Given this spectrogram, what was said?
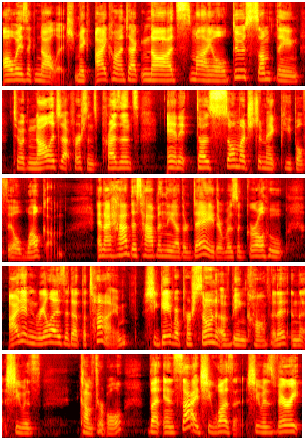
always acknowledge, make eye contact, nod, smile, do something to acknowledge that person's presence. And it does so much to make people feel welcome. And I had this happen the other day. There was a girl who I didn't realize it at the time. She gave a persona of being confident and that she was comfortable, but inside she wasn't. She was very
